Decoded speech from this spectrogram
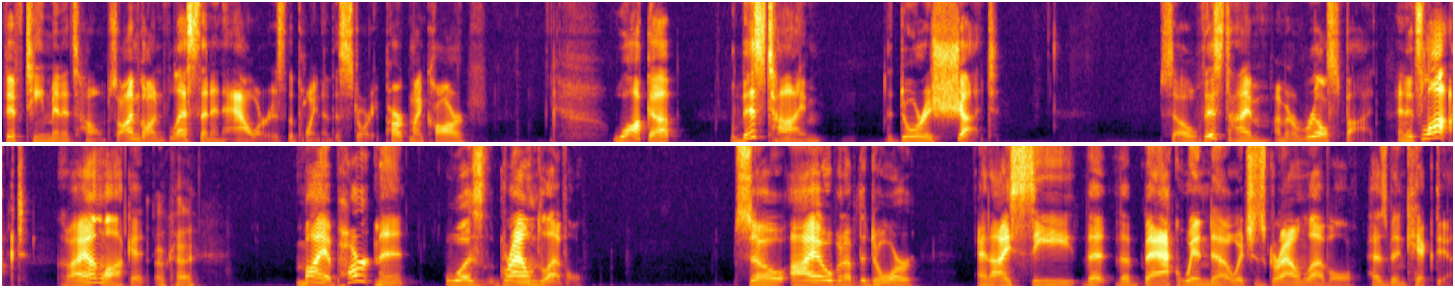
15 minutes home. So I'm gone less than an hour, is the point of this story. Park my car, walk up. This time, the door is shut. So this time, I'm in a real spot and it's locked. So I unlock it Okay. my apartment was ground level. So I open up the door and I see that the back window, which is ground level, has been kicked in.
